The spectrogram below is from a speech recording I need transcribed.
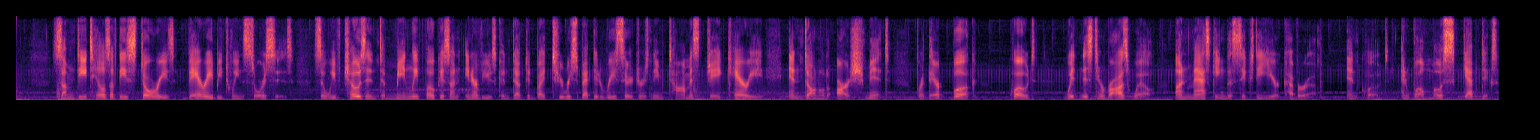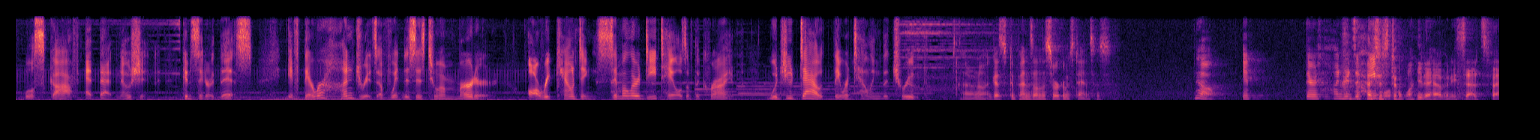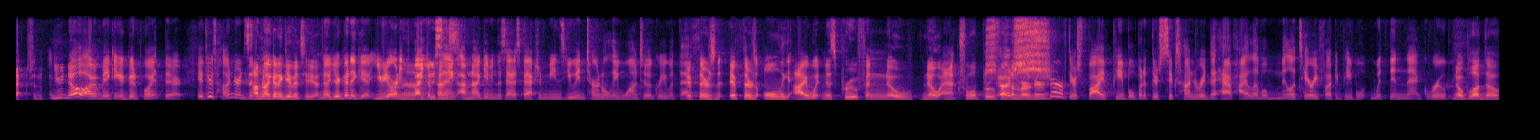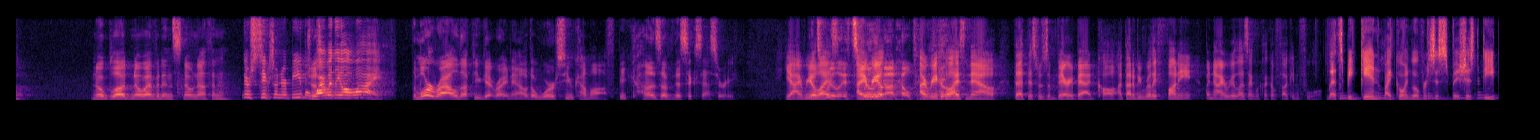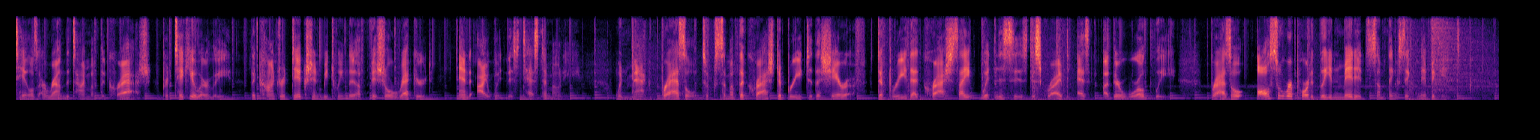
Some details of these stories vary between sources, so we've chosen to mainly focus on interviews conducted by two respected researchers named Thomas J. Carey and Donald R. Schmitt for their book, quote, Witness to Roswell, Unmasking the 60-Year Cover-Up, end quote. And while most skeptics will scoff at that notion, consider this. If there were hundreds of witnesses to a murder, all recounting similar details of the crime, would you doubt they were telling the truth? I don't know. I guess it depends on the circumstances. No, if there's hundreds of people. I just don't want you to have any satisfaction. You know I'm making a good point there. If there's hundreds of I'm not going to give it to you. No, you're gonna get. You already Uh, by you depends. saying I'm not giving the satisfaction means you internally want to agree with that. If there's if there's only eyewitness proof and no no actual proof sure, of the murder, Sure, if there's five people, but if there's 600 that have high-level military fucking people within that group, no blood though. No blood, no evidence, no nothing. there's 600 people. Just- Why would they all lie? The more riled up you get right now, the worse you come off because of this accessory. Yeah, I realize. really- it's I really not helping I you. realize now that this was a very bad call. I thought it'd be really funny, but now I realize I look like a fucking fool. Let's begin by going over suspicious details around the time of the crash, particularly the contradiction between the official record and eyewitness testimony. When Mac Brazel took some of the crash debris to the sheriff, debris that crash site witnesses described as otherworldly, Brazel also reportedly admitted something significant.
